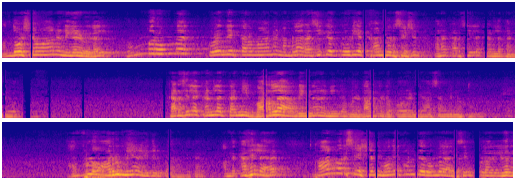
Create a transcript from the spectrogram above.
சந்தோஷமான நிகழ்வுகள். ரொம்ப ரொம்ப குழந்தைத்தனமான நம்மளா ரசிக்கக்கூடிய கான்வர்சேஷன் ஆனால் கடைசியில கண்ணில் தண்ணி வரும். கடைசியில் கண்ணில் தண்ணி வரல அப்படின்னா நீங்கள் கொஞ்சம் டாக்டர்கிட்ட போக வேண்டிய ஆசாமின்னு அர்த்தம் அவ்வளோ அருமையாக எதிர்ப்பார் அந்த கதை. அந்த கதையில் கான்வர்சேஷன் முதற்கொண்டு ரொம்ப சிம்பிளாக இவர்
